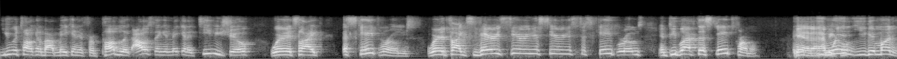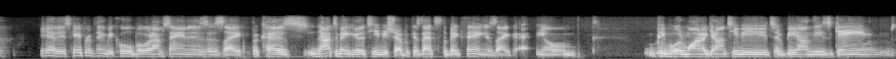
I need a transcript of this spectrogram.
you were talking about making it for public. I was thinking making a TV show where it's like escape rooms, where it's like very serious, serious escape rooms, and people have to escape from them. And Yeah, if you be win, cool. you get money. Yeah, the escape room thing would be cool, but what I'm saying is, is like because not to make it a TV show because that's the big thing is like you know people would want to get on TV to be on these games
